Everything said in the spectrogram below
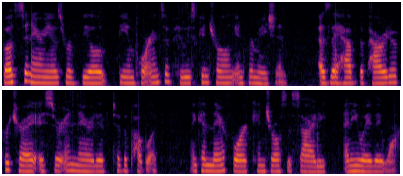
Both scenarios reveal the importance of who is controlling information, as they have the power to portray a certain narrative to the public and can therefore control society any way they want.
